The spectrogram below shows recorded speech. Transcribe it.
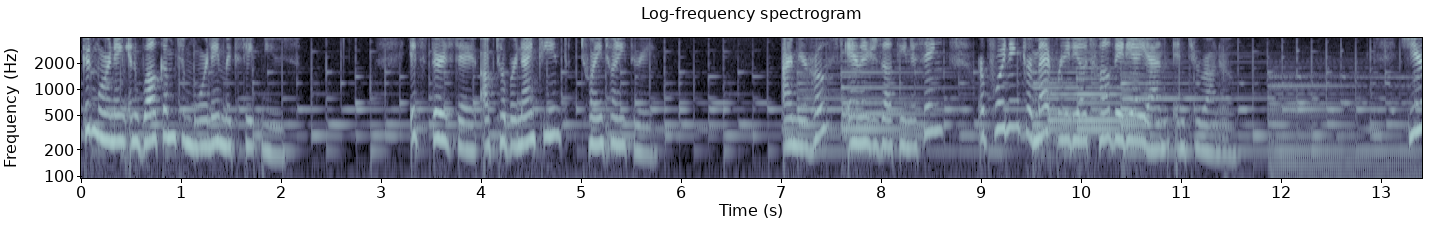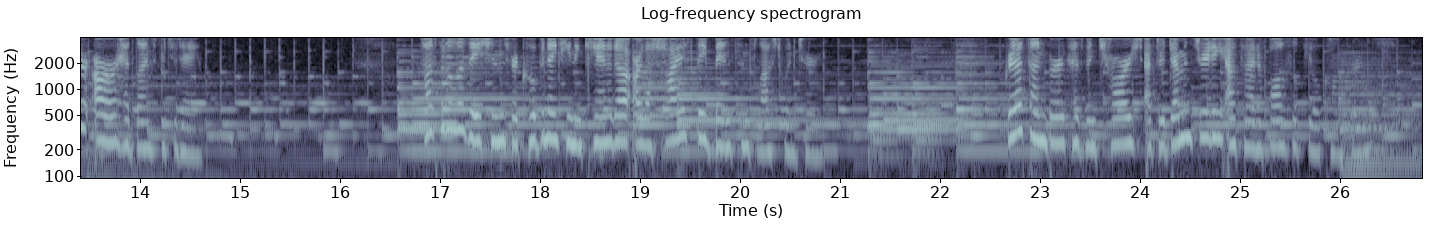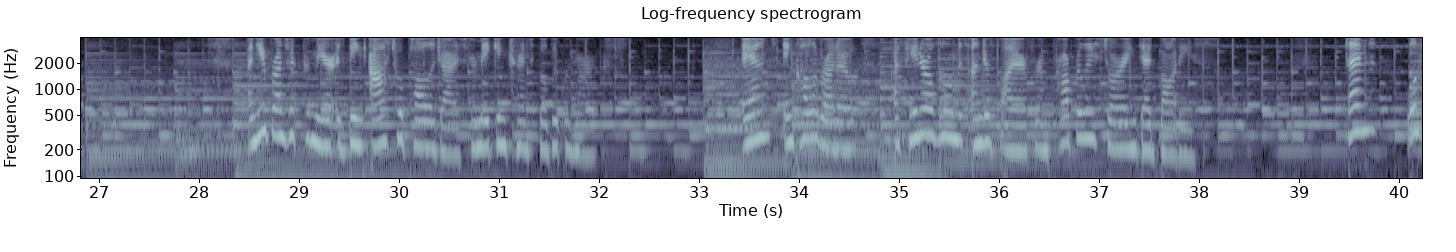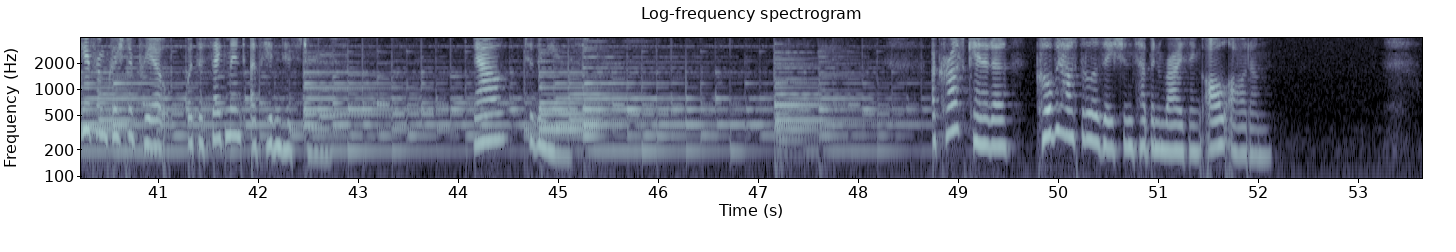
Good morning and welcome to Morning Mixtape News. It's Thursday, October 19th, 2023. I'm your host, Anna Giselle Funes-Eng, reporting for Met Radio 1280 AM in Toronto. Here are our headlines for today. Hospitalizations for COVID 19 in Canada are the highest they've been since last winter. Greta Thunberg has been charged after demonstrating outside a fossil fuel conference. A New Brunswick premier is being asked to apologize for making transphobic remarks. And in Colorado, a funeral home is under fire for improperly storing dead bodies. Then, we'll hear from Krishnapriya with a segment of Hidden Histories. Now, to the news. Across Canada, COVID hospitalizations have been rising all autumn.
